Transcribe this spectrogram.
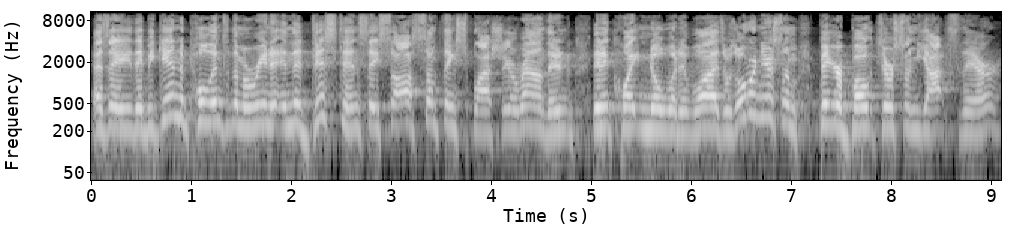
as they, they began to pull into the marina, in the distance, they saw something splashing around. They didn't, they didn't quite know what it was. It was over near some bigger boats. There were some yachts there.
